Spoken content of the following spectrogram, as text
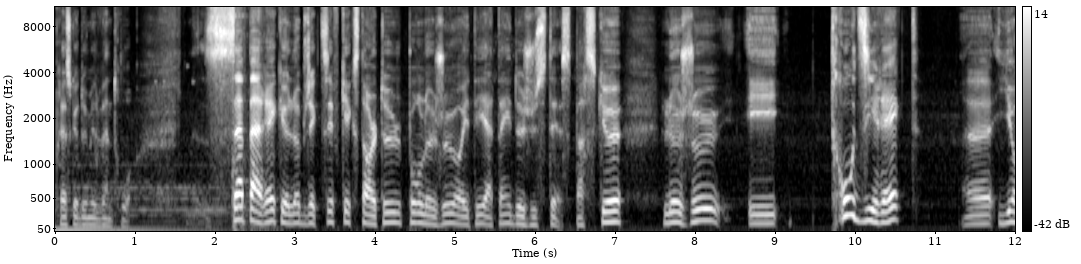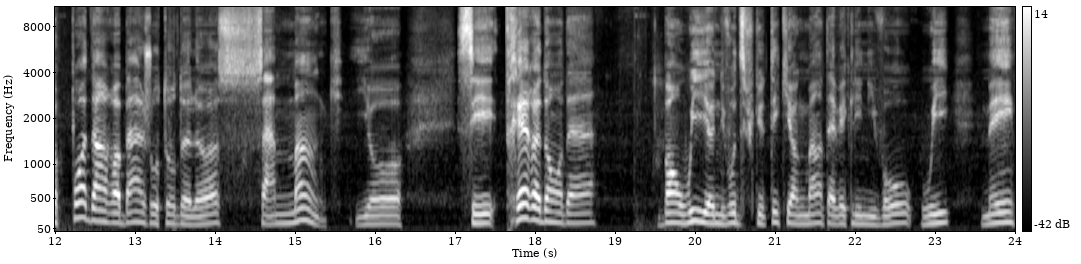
Presque 2023. Ça paraît que l'objectif Kickstarter pour le jeu a été atteint de justesse parce que le jeu est trop direct. Euh, il n'y a pas d'enrobage autour de l'os. Ça manque. C'est très redondant. Bon, oui, il y a un niveau de difficulté qui augmente avec les niveaux, oui, mais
